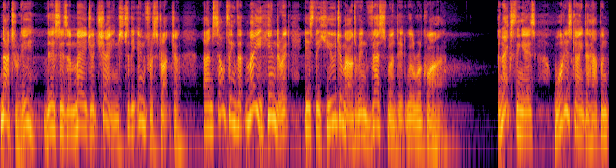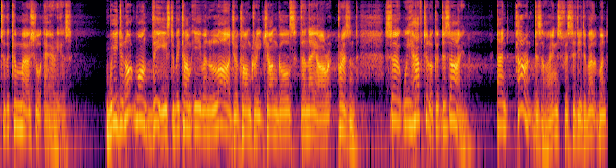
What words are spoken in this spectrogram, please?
Naturally, this is a major change to the infrastructure, and something that may hinder it is the huge amount of investment it will require. The next thing is, what is going to happen to the commercial areas? We do not want these to become even larger concrete jungles than they are at present, so we have to look at design. And current designs for city development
